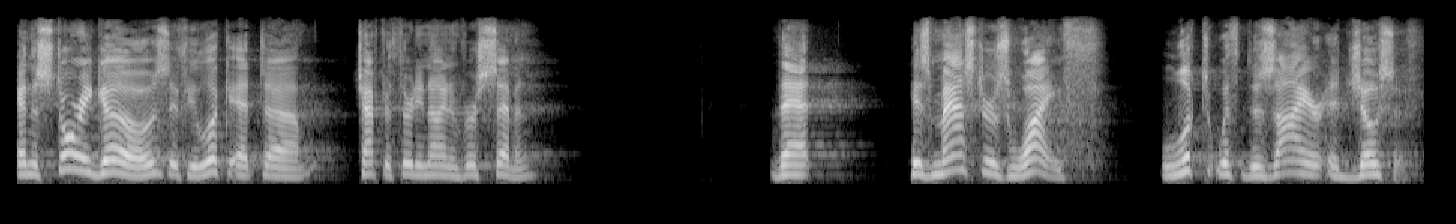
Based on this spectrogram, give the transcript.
And the story goes, if you look at uh, chapter 39 and verse 7, that his master's wife looked with desire at Joseph.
